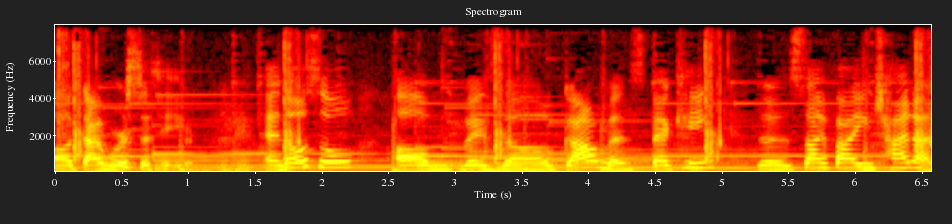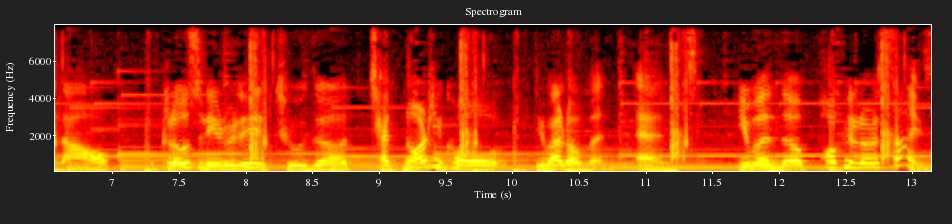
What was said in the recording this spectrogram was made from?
uh, diversity, mm-hmm. and also um, with the government's backing, the sci-fi in China now closely related to the technological development and even the popular science.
